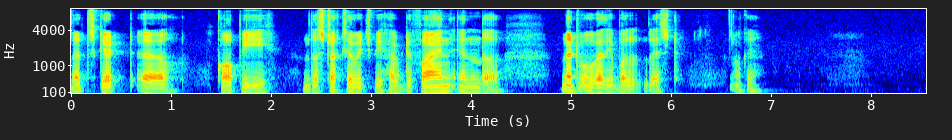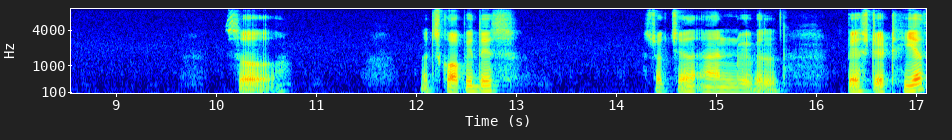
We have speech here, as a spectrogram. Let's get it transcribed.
let's get uh, copy the structure which we have defined in the network variable list. Okay. So let's copy this structure and we will paste it here.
